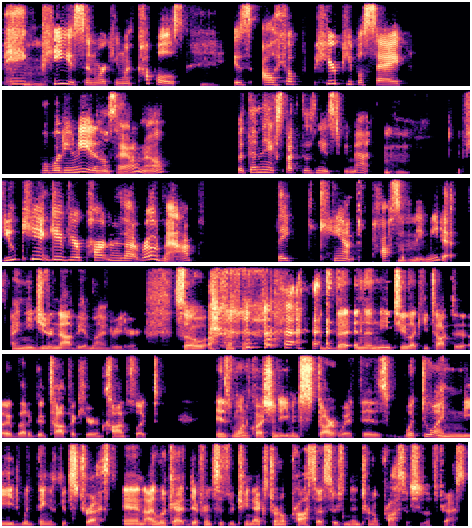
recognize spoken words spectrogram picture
big Mhm. piece in working with couples Mhm. is I'll hear, hear people say, well, what do you need? And they'll say, I don't know. But then they expect those needs to be met. Mhm. If you can't give your partner that roadmap, they can't possibly meet it. i need you to not be a mind reader so the, and the need to like you talked about a good topic here in conflict is one question to even start with is what do I need when things get stressed? And I look at differences between external processors and internal processors of stress.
